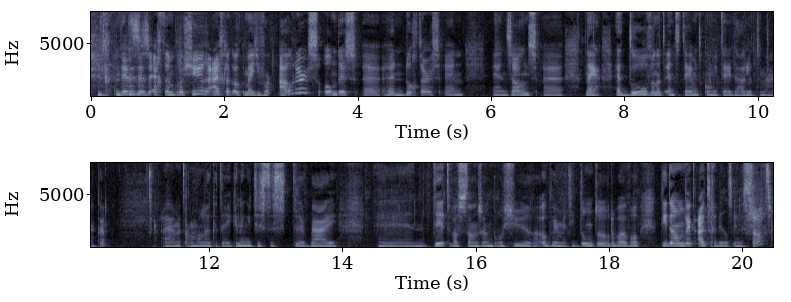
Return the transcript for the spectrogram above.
En dit is dus echt een brochure, eigenlijk ook een beetje voor ouders, om dus eh, hun dochters en, en zoons eh, nou ja, het doel van het entertainmentcomité duidelijk te maken. Eh, met allemaal leuke tekeningetjes dus erbij. En dit was dan zo'n brochure, ook weer met die domtoren erbovenop, die dan werd uitgedeeld in de stad.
